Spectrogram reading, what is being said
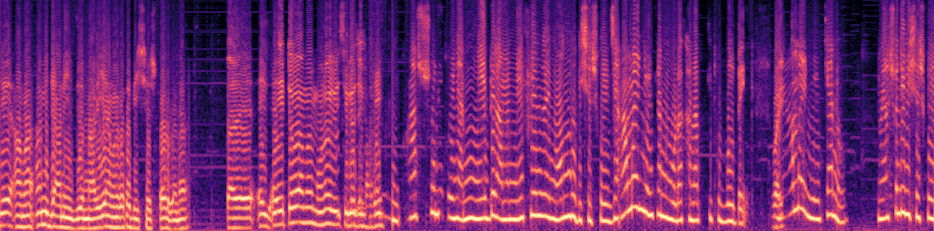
যে আমার আমি জানি যে মারিয়া আমার কথা বিশ্বাস করবে না। এইটাও আমার মনে হয়েছিল যে আসলে আমি মেয়েদের মেয়ে বিশ্বাস করি যে নিয়ে কেন ওরা খারাপ কিছু বলবে? মানে আমার নিয়ে কেন? আমি আসলে বিশ্বাস করি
